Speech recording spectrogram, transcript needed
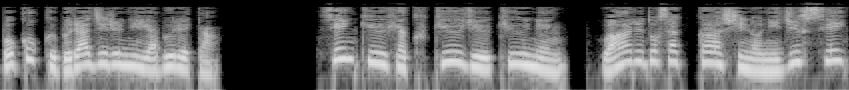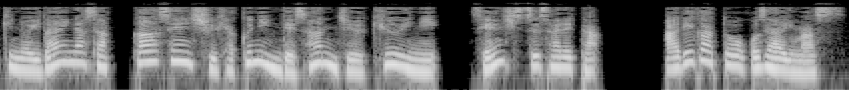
母国ブラジルに敗れた。1999年ワールドサッカー史の20世紀の偉大なサッカー選手100人で39位に選出された。ありがとうございます。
